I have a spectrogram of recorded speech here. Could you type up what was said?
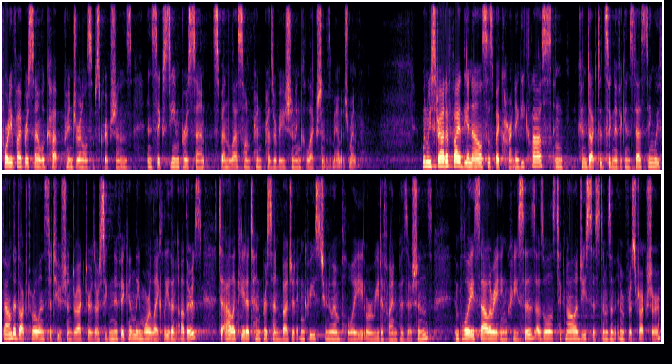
45% would cut print journal subscriptions, and 16% would spend less on print preservation and collections management. When we stratified the analysis by Carnegie class and conducted significance testing, we found that doctoral institution directors are significantly more likely than others to allocate a 10% budget increase to new employee or redefined positions, employee salary increases, as well as technology systems and infrastructure,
